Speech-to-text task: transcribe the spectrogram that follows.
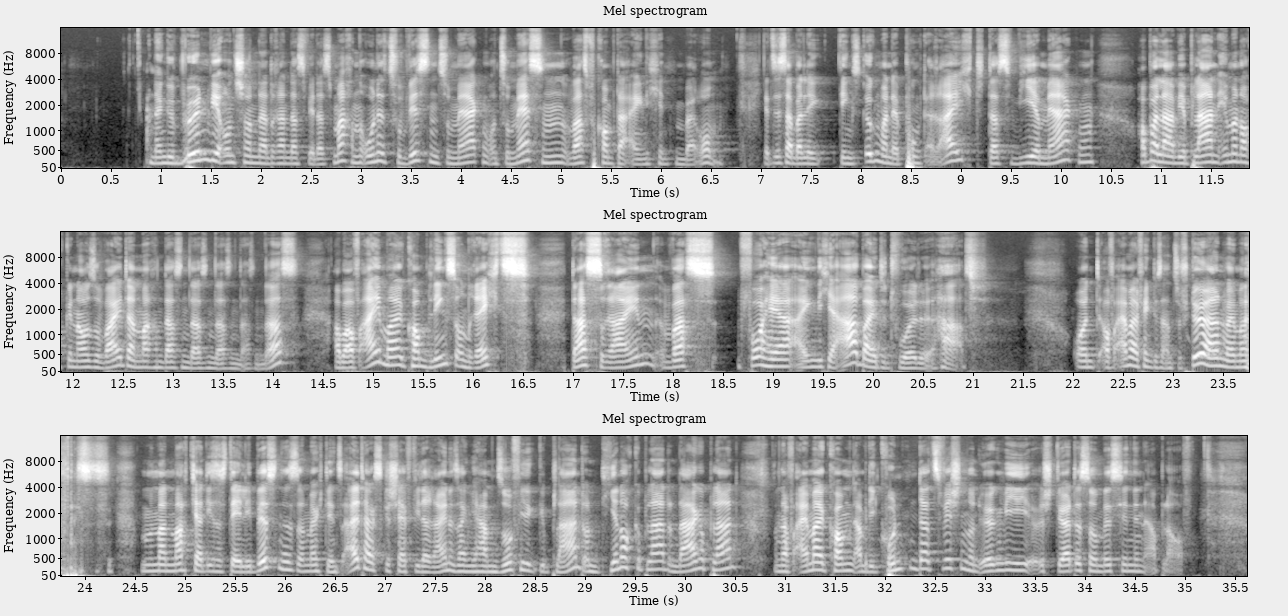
und dann gewöhnen wir uns schon daran, dass wir das machen, ohne zu wissen, zu merken und zu messen, was kommt da eigentlich hinten bei rum. Jetzt ist aber allerdings irgendwann der Punkt erreicht, dass wir merken, hoppala, wir planen immer noch genauso weiter, machen das und das und das und das und das. Aber auf einmal kommt links und rechts das rein, was vorher eigentlich erarbeitet wurde, hart. Und auf einmal fängt es an zu stören, weil man, das, man macht ja dieses Daily Business und möchte ins Alltagsgeschäft wieder rein und sagen, wir haben so viel geplant und hier noch geplant und da geplant. Und auf einmal kommen aber die Kunden dazwischen und irgendwie stört es so ein bisschen den Ablauf.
